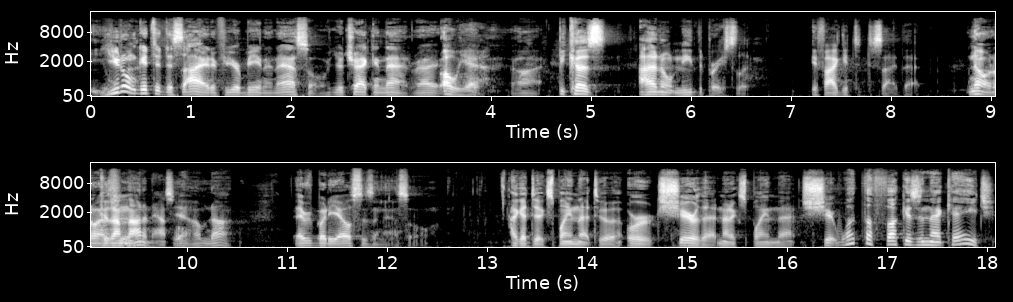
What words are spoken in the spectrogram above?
You don't get to decide if you're being an asshole. You're tracking that, right? oh yeah. all right. Because I don't need the bracelet if I get to decide that. No, no, because I'm not an asshole. Yeah, I'm not. Everybody else is an asshole. I got to explain that to a, or share that, not explain that. Share what the fuck is in that cage?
